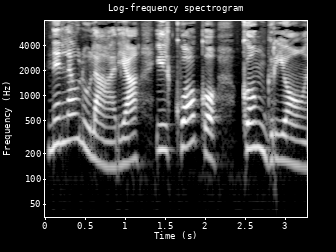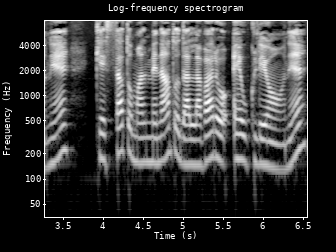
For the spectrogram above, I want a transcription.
Nell'Aulularia il cuoco Congrione, che è stato malmenato dall'avaro Eucleone,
